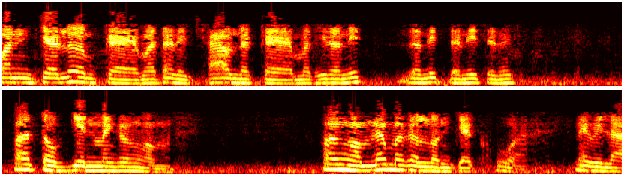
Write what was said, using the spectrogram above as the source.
มันจะเริ่มแก่มาตั้งแต่เช้านะแก่มาทีละนิดละนิดละนิดละนิดพอตกเย็นมันก็งอม พองอมแล้วมันก็หล่นจากขั้วในเวลา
